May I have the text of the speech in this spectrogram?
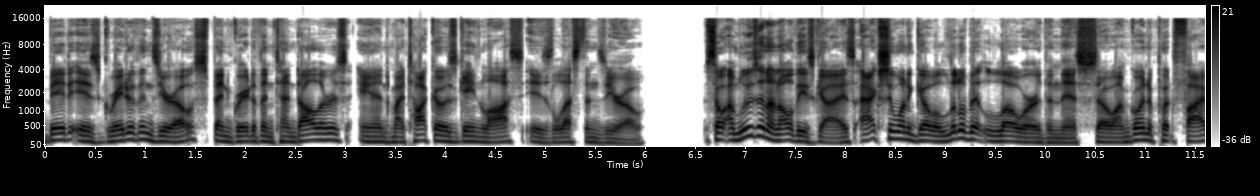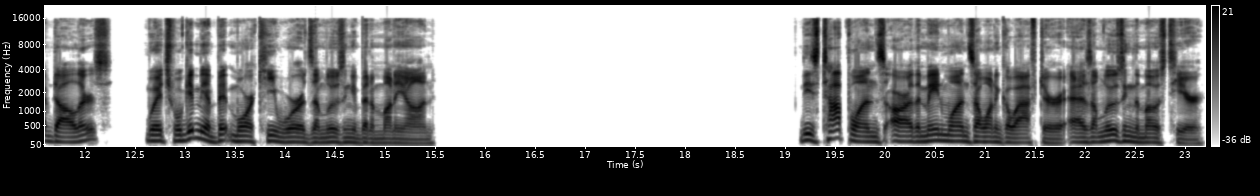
Bid is greater than zero, spend greater than $10, and my tacos gain loss is less than zero. So I'm losing on all these guys. I actually want to go a little bit lower than this, so I'm going to put $5 which will give me a bit more keywords I'm losing a bit of money on. These top ones are the main ones I want to go after, as I'm losing the most here.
